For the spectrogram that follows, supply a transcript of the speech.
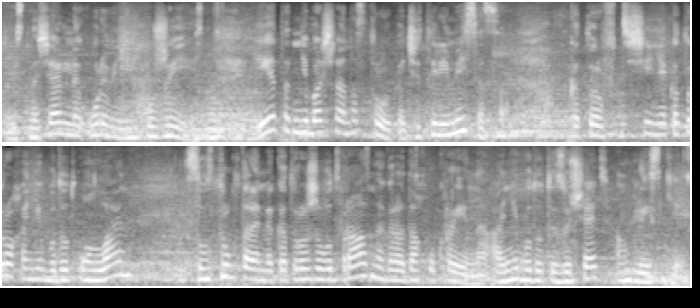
то есть начальный уровень у них уже есть. И это небольшая настройка, 4 месяца, которые, в течение которых они будут онлайн с инструкторами, которые живут в разных городах Украины. Они будут изучать английский.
